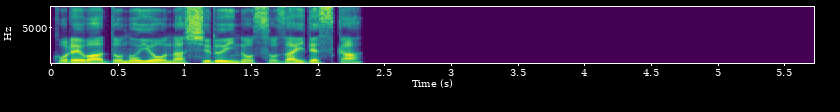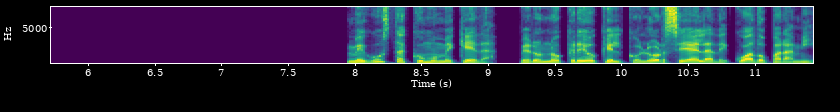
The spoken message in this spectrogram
これはどのような種類の素材ですか Me gusta cómo me queda, pero no creo que el color sea el adecuado para mí.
